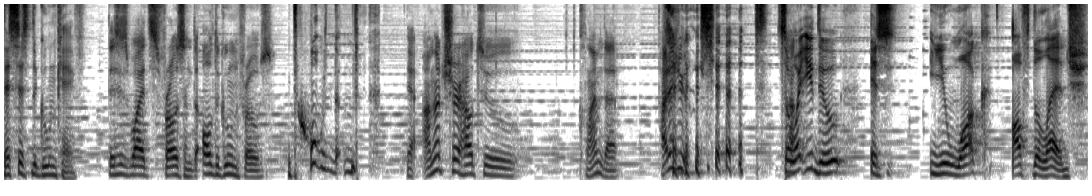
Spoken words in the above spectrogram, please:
This is the Goon Cave. This is why it's frozen. The, all the goon froze. Yeah, I'm not sure how to climb that. How did you? so what you do is you walk off the ledge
